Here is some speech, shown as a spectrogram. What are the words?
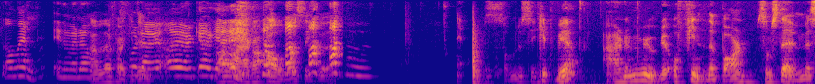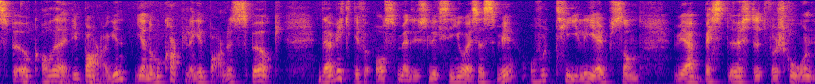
Daniel, innimellom. Nei, men det får jeg ikke til. Jeg kan alle stikkord. Ja, Som du sikkert vet, er det mulig å finne barn som strever med spøk allerede i barnehagen gjennom å kartlegge barnets spøk. Det er viktig for oss med dysleksi og SSV å få tidlig hjelp sånn vi er best rustet for skolen.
